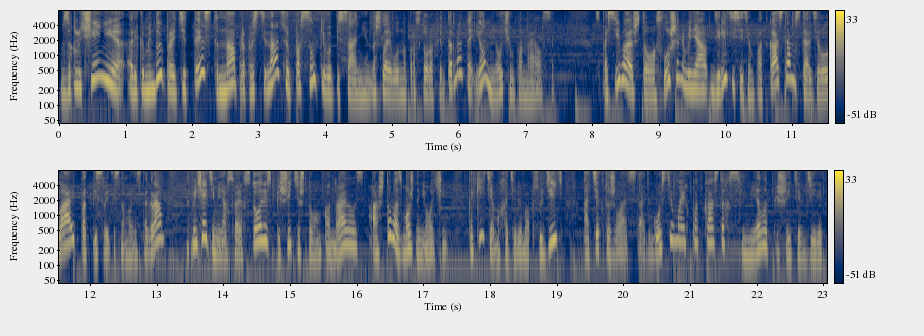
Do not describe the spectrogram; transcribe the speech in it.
В заключение рекомендую пройти тест на прокрастинацию по ссылке в описании. Нашла его на просторах интернета, и он мне очень понравился. Спасибо, что слушали меня. Делитесь этим подкастом, ставьте лайк, подписывайтесь на мой инстаграм, отмечайте меня в своих сторис, пишите, что вам понравилось, а что, возможно, не очень. Какие темы хотели бы обсудить, а те, кто желает стать гостем в моих подкастах, смело пишите в директ.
